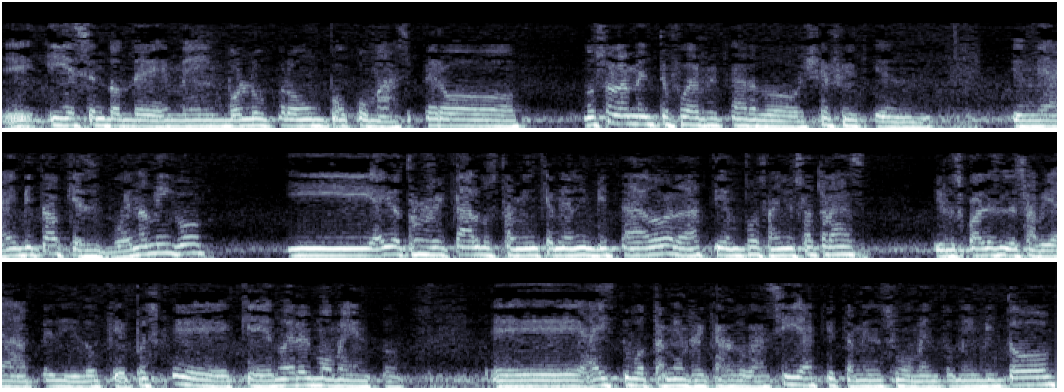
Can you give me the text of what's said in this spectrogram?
y, es en donde me involucro un poco más. Pero no solamente fue Ricardo Sheffield quien, quien me ha invitado, que es buen amigo, y hay otros Ricardos también que me han invitado, ¿verdad? Tiempos, años atrás, y los cuales les había pedido que, pues, que, que no era el momento. Eh, ahí estuvo también Ricardo García, que también en su momento me invitó.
